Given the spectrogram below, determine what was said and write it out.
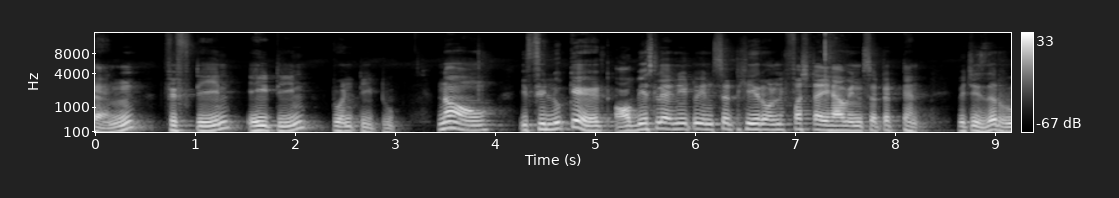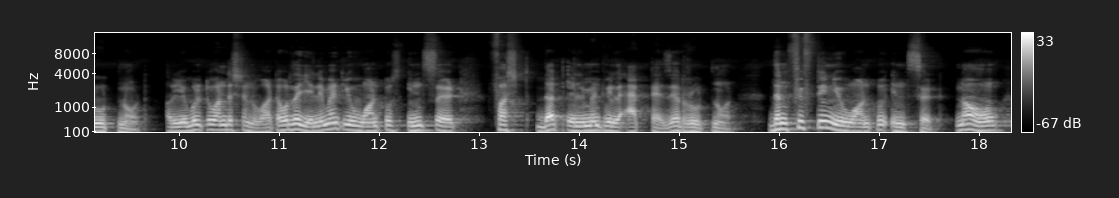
10, 15, 18, 22. Now, if you look at, obviously I need to insert here only. First I have inserted 10, which is the root node. Are you able to understand? Whatever the element you want to insert, first that element will act as a root node. Then 15 you want to insert. Now,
